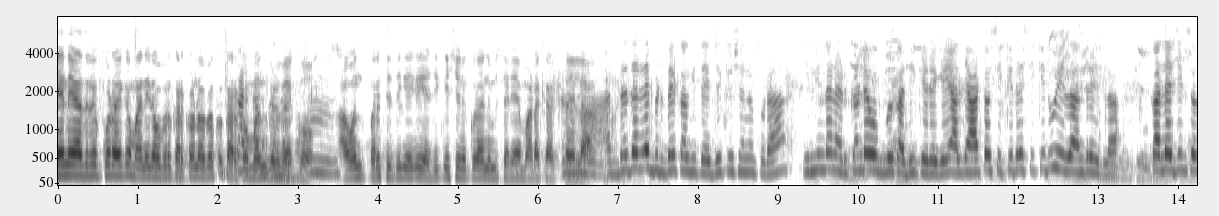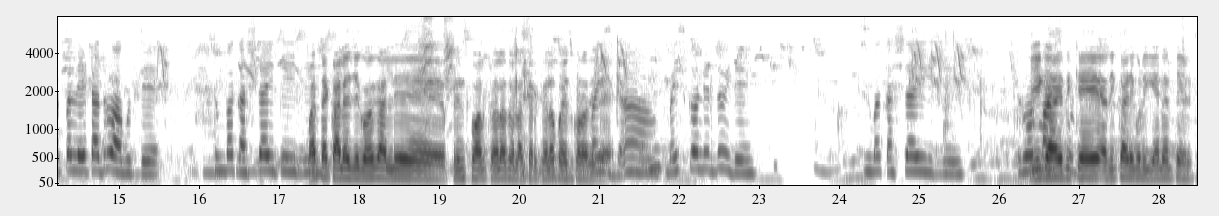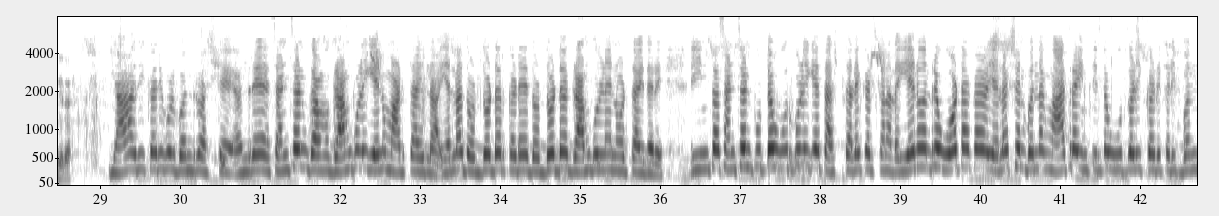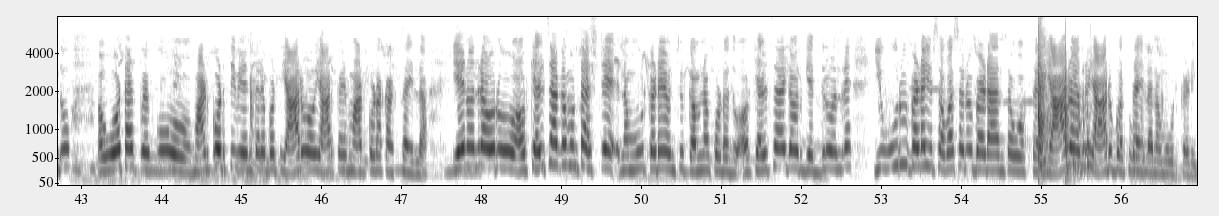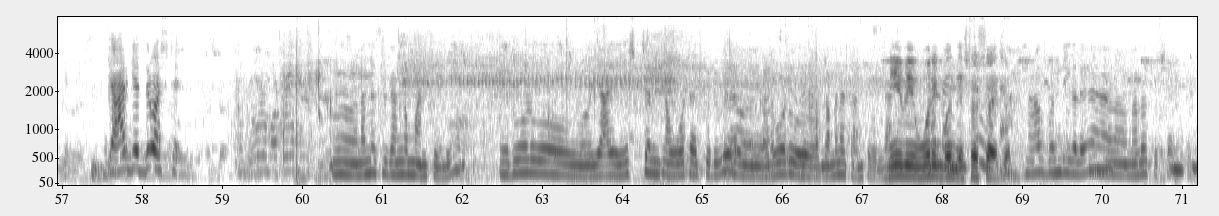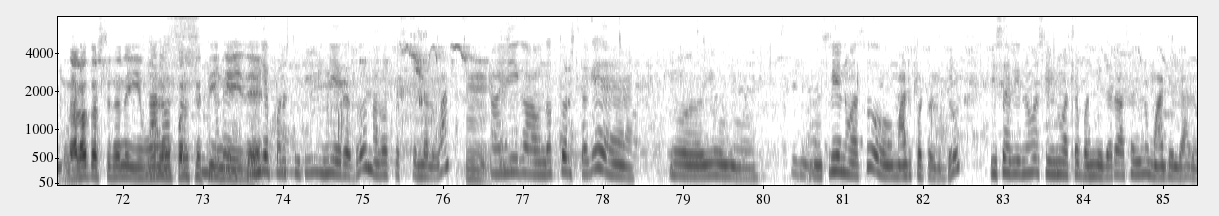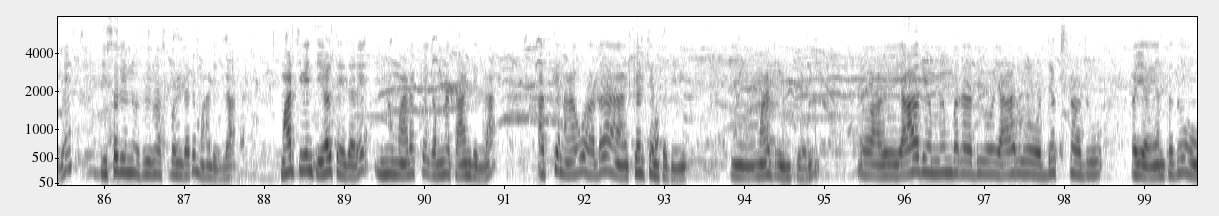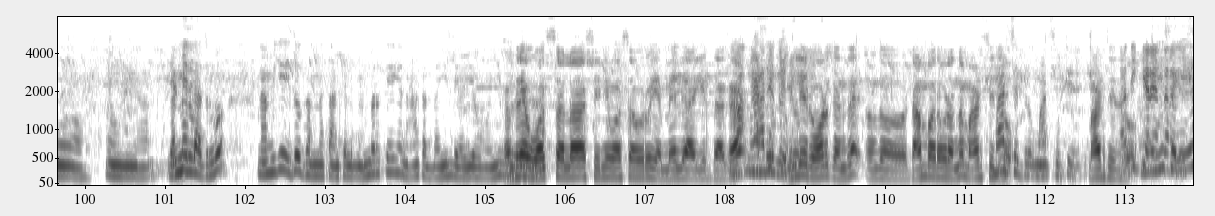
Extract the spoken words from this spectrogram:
ಏನೇ ಆದ್ರೂ ಕೂಡ ಈಗ ಮನೇಲಿ ಒಬ್ರು ಕರ್ಕೊಂಡು ಹೋಗ್ಬೇಕು ಕರ್ಕೊಂಡ್ ಬಂದ್ ಬಿಡ್ಬೇಕು. ಆ ಒಂದು ಪರಿಸ್ಥಿತಿಗೆ ಈಗ ಎಜುಕೇಶನ್ ಕೂಡ ನಿಮ್ಗೆ ಸರಿಯಾಗಿ ಮಾಡಕ್ ಆಗ್ತಾ ಇಲ್ಲ. ಅರ್ಧದಲ್ಲೇ ಬಿಡ್ಬೇಕಾಗಿತ್ತು ಎಜುಕೇಶನ್ ಕೂಡ. ಇಲ್ಲಿಂದ ನಡ್ಕೊಂಡೇ ಹೋಗ್ಬೇಕು ಅದಿಕೆರೆಗೆ ಅಲ್ಲಿ ಆಟೋ ಸಿಕ್ಕಿದ್ರೆ ಸಿಕ್ಕಿದ್ವು ಇಲ್ಲ ಅಂದ್ರೆ ಇಲ್ಲ. ಕಾಲೇಜಿಗೆ ಸ್ವಲ್ಪ ಲೇಟ್ ಆದ್ರೂ ಆಗುತ್ತೆ. ತುಂಬಾ ಕಷ್ಟ ಐತೆ ಇಲ್ಲಿ. ಮತ್ತೆ ಕಾಲೇಜಿಗೆ ಹೋಗಿ ಅಲ್ಲಿ ಪ್ರಿನ್ಸಿಪಾಲ್ ಕೈಲ ಅಥವಾ ಲೆಕ್ಚರ್ ಕೈಲ ಬಯಸ್ಕೊಳೋದಿದೆ ಬೈಸ್ಕೊಂಡಿದ್ದು ಇದೆ. ತುಂಬಾ ಕಷ್ಟ ಇಲ್ಲಿ. ರೋಡ್ ಈಗ ಇದಕ್ಕೆ ಅಧಿಕಾರಿಗಳು ಏನಂತ ಹೇಳ್ತೀರಾ? ಯಾವ ಅಧಿಕಾರಿಗಳು ಬಂದ್ರು ಅಷ್ಟೇ. ಅಂದ್ರೆ ಸಣ್ಣ ಸಣ್ಣ ಗ್ರಾಮ ಗ್ರಾಮಗಳಿಗೆ ಏನು ಮಾಡ್ತಾ ಇಲ್ಲ. ಎಲ್ಲ ದೊಡ್ಡ ದೊಡ್ಡರ ಕಡೆ ದೊಡ್ಡ ದೊಡ್ಡ ಗ್ರಾಮಗಳನ್ನೇ ನೋಡ್ತಾ ಇದ್ದಾರೆ ಇಂಥ ಸಣ್ಣ ಸಣ್ಣ ಪುಟ್ಟ ಊರುಗಳಿಗೆ ಅಷ್ಟು ತಲೆ ಕೆಡ್ಸ್ಕೊಳಲ್ಲ ಏನು ಅಂದ್ರೆ ಓಟ್ ಹಾಕ ಎಲೆಕ್ಷನ್ ಬಂದಾಗ ಮಾತ್ರ ಇಂತಿಂಥ ಊರುಗಳಿಗೆ ಕಡೆ ಕಡೆಗೆ ಬಂದು ಓಟ್ ಹಾಕ್ಬೇಕು ಮಾಡ್ಕೊಡ್ತೀವಿ ಅಂತಾರೆ. ಬಟ್ ಯಾರು ಯಾರ ಕೈ ಮಾಡ್ಕೊಡಕ್ ಆಗ್ತಾ ಇಲ್ಲ. ಏನು ಅಂದ್ರೆ ಅವರು ಅವ್ರ ಕೆಲಸ ಆಗ ಮುಂಟ ಅಷ್ಟೇ. ನಮ್ಮ ಊರ್ ಕಡೆ ಒಂಚೂರು ಗಮನ ಕೊಡೋದು. ಅವ್ರ ಕೆಲಸ ಆಗಿ ಅವ್ರು ಗೆದ್ರು ಅಂದ್ರೆ ಈ ಊರು ಬೇಡ ಇವ್ರ ಸವಾಸನೂ ಬೇಡ ಅಂತ ಹೋಗ್ತಾರೆ. ಯಾರು ಆದ್ರೂ ಯಾರು ಬರ್ತಾ ಇಲ್ಲ ನಮ್ಮ ಊರ್ ಕಡೆಗೆ. ಯಾರು ಗೆದ್ರು ಅಷ್ಟೇ. ಹ್ಮ್, ನಮ್ಮ ಹೆಸರು ಗಂಗಮ್ಮ ಅಂತೇಳಿ. ಈ ರೋಡು ಯಾ ಎಷ್ಟು ಜನ ನಾವು ಓಟ್ ಹಾಕಿದ್ವಿ ರೋಡು ಗಮನ ಕಾಣ್ತಾ ಇಲ್ಲ. ನೀವು ಈ ಊರಿಗೆ ಬಂದು ಎಷ್ಟು ವರ್ಷ ಆಯ್ತು? ನಾವು ಬಂದೀಗಲೇ ನಲವತ್ತು ವರ್ಷ ಆಯ್ತು. ನಲವತ್ತು ವರ್ಷದಿಂದ ಈ ಊರಿನ ಪರಿಸ್ಥಿತಿ ಹಿಂಗೆ ಇದೆ. ಹಿಂಗೆ ಪರಿಸ್ಥಿತಿ ಹಿಂಗೆ ಇರೋದು ನಲವತ್ತು ವರ್ಷದಿಂದಲ್ವಾ. ಈಗ ಒಂದು ಹತ್ತು ವರ್ಷದಾಗೆ ಇವನು ಶ್ರೀನಿವಾಸು ಮಾಡಿಕೊಟ್ಟೋಗಿದ್ರು. ಈ ಸರಿನೂ ಶ್ರೀನಿವಾಸ ಬಂದಿದ್ದಾರೆ, ಆ ಸರಿನೂ ಮಾಡಲಿಲ್ಲ ಯಾರೂ ಈ ಸರಿನೂ ಶ್ರೀನಿವಾಸ ಬಂದರೆ ಮಾಡಿಲ್ಲ. ಮಾಡ್ತೀವಿ ಅಂತ ಹೇಳ್ತಾ ಇದ್ದಾರೆ, ಇನ್ನೂ ಮಾಡೋಕ್ಕೆ ಗಮನ ತಾಂಡಿಲ್ಲ. ಅದಕ್ಕೆ ನಾವು ಅದ ಕೇಳ್ಕೊಂತಿದ್ದೀವಿ. ಮಾಡಿರಿ ಅಂತೇಳಿ. ಯಾರು ಮೆಂಬರ್ ಆದರೂ, ಯಾರು ಅಧ್ಯಕ್ಷರಾದರು ಎಂಥದ್ದು ಎಂ ಎಲ್ ಆದರೂ ನಮಗೆ ಇದು ಗಮನ ತಾಂತಿಲ್ಲ ಮೆಂಬರ್ ಕೈಗೆ ಆಗಲ್ಲ ಇಲ್ಲಿ ಅಯ್ಯೋ ಅಂದ್ರೆ ಹೋದ್ ಸಲ ಶ್ರೀನಿವಾಸ್ ಅವರು ಎಂ ಎಲ್ ಎ ಆಗಿದ್ದಾಗ ಇಲ್ಲಿ ರೋಡ್ ಅಂದ್ರೆ ಒಂದು ಡಾಂಬರ್ ರೋಡ್ ಅನ್ನ ಮಾಡಿಸಿದ್ರು. ಮಾಡಿಸಿದ್ರು ಮಾಡಿಸಿದ್ರು. ಮಾಡಿಸಿದ್ರು. ಈ ಸರಿ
